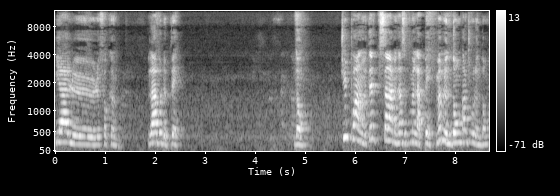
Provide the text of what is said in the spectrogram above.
il y a le, le faucon. L'arbre de paix. Donc, tu prends, peut-être ça là maintenant, c'est pour la paix. Même le don, quand tu veux le don.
